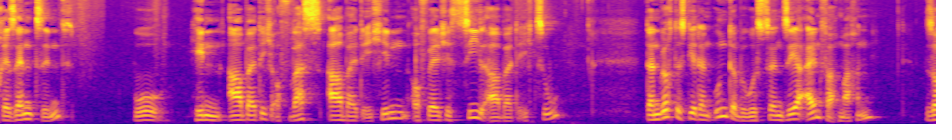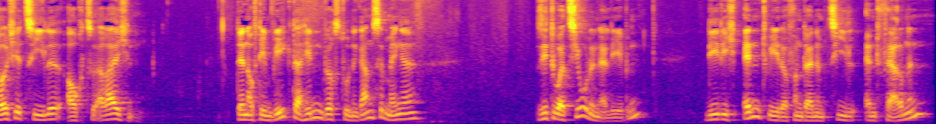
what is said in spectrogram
präsent sind, wohin arbeite ich, auf was arbeite ich hin, auf welches Ziel arbeite ich zu, dann wird es dir dein Unterbewusstsein sehr einfach machen, solche Ziele auch zu erreichen. Denn auf dem Weg dahin wirst du eine ganze Menge Situationen erleben, die dich entweder von deinem Ziel entfernen,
